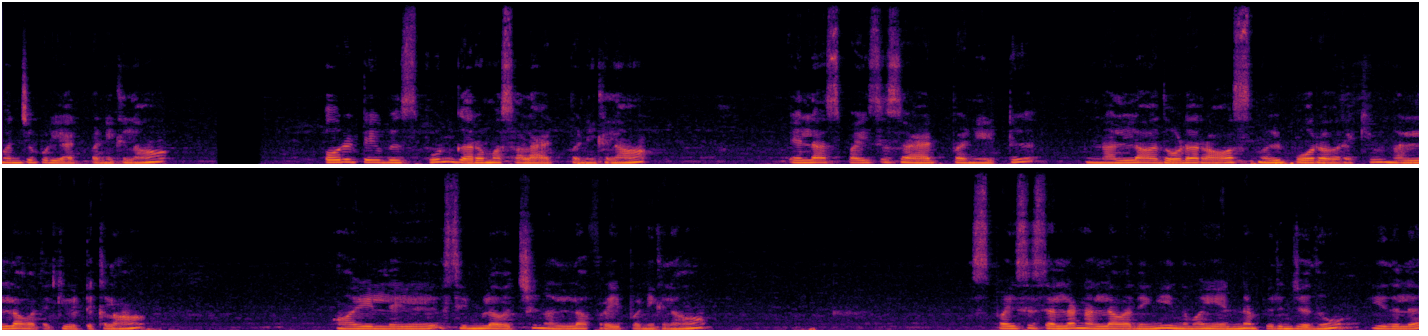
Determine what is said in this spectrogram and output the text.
மஞ்சள் பொடி ஆட் பண்ணிக்கலாம். ஒரு டேபிள் ஸ்பூன் கரம் மசாலா ஆட் பண்ணிக்கலாம். எல்லா ஸ்பைசஸும் ஆட் பண்ணிவிட்டு நல்லா அதோட ரா ஸ்மெல் போகிற வரைக்கும் நல்லா வதக்கி விட்டுக்கலாம். ஆயில்லையே சிம்மில் வச்சு நல்லா ஃப்ரை பண்ணிக்கலாம். ஸ்பைசஸ் எல்லாம் நல்லா வதங்கி இந்த மாதிரி எண்ணெய் பிரிஞ்சதும் இதில்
